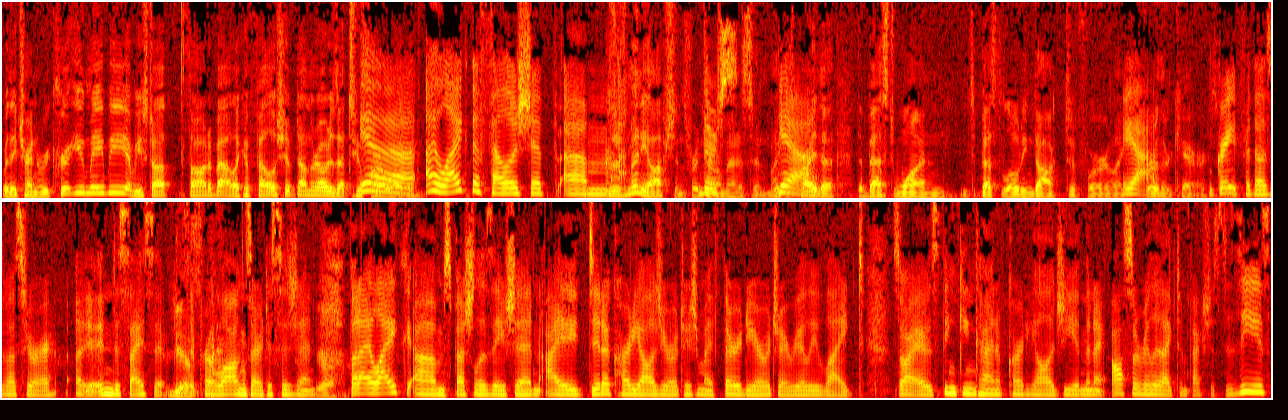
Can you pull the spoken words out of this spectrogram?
were they trying to recruit you? Maybe have you start, thought about like a fellowship down the road? Is that too far yeah, away? I like the fellowship. Um, there's many options for internal medicine. Like yeah. it's probably the, the best one. It's the best loading dock to, for like yeah. further care. So- Great for those of us who are uh, indecisive because Yes. it prolongs our decision. Yeah. But I like um, specialization. I did a cardiology rotation my third year, which I really liked. So I was thinking kind of cardiology, and then I also really liked infectious disease.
